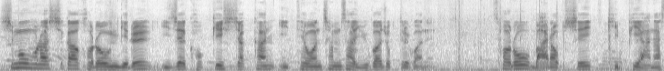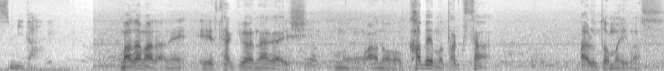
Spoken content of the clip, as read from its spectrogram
시모무라 씨가 걸어온 길을 이제 걷기 시작한 이태원 참사 유가족들과는 서로 말없이 깊이 안았습니다. まだまだねえー先は長いしもうあの壁もたくさんあると思います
